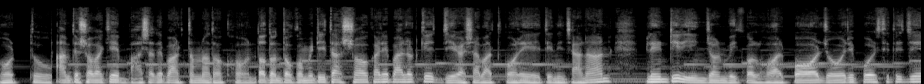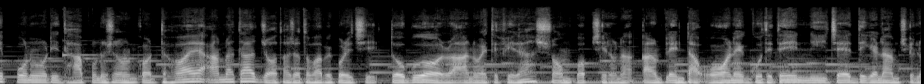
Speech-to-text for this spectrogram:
ঘটতো? আমি তো সবাইকে ভাসাতে পারতাম না তখন। তদন্ত কমিটি তার সহকারী পাইলটকে জিজ্ঞাসাবাদ করে। তিনি জানান, প্লেনটির ইঞ্জন বিকল হওয়ার পর জরুরি পরিস্থিতি যে পনেরোটি ধাপ অনুসরণ করতে হয়, আমরা তা যথাযথভাবে করেছি। তবুও রানওয়েতে ফেরা সম্ভব ছিল না, কারণ প্লেনটা অনেক গতিতে নিচের দিকে নামছিল।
